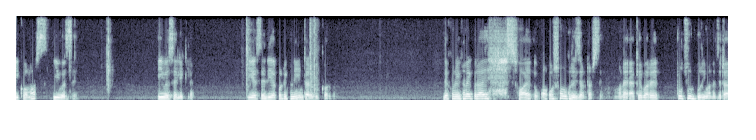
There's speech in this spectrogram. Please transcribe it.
ই কমার্স ইউএসএ ইউএসএ লিখলেন। ইউএসএ দেওয়ার পরে এখানে ইন্টারভিউ করবেন। দেখুন, এখানে প্রায় ছয়, অসংখ্য রেজাল্ট আসছে। মানে একেবারে প্রচুর পরিমাণে, যেটা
